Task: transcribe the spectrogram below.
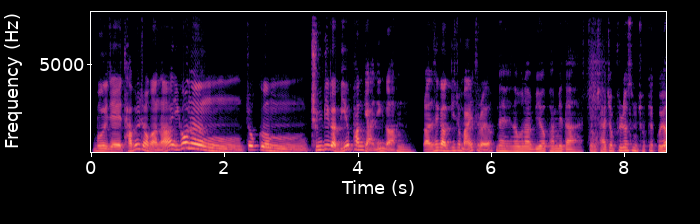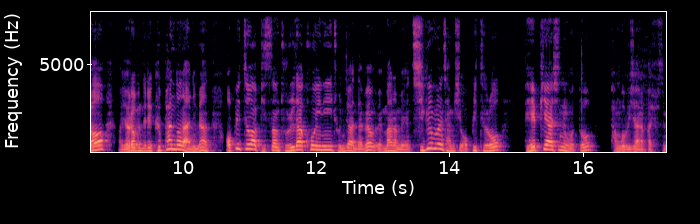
뭐 이제 답을 정하나? 이거는 조금 준비가 미흡한 게 아닌가라는 음. 생각이 좀 많이 들어요. 네, 너무나 미흡합니다. 좀 잘좀 풀렸으면 좋겠고요. 어, 여러분들이 급한 돈 아니면 업비트와 비썸 둘다 코인이 존재한다면 웬만하면 지금은 잠시 업비트로 대피하시는 것도 방법이지 않을까 싶습니다.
